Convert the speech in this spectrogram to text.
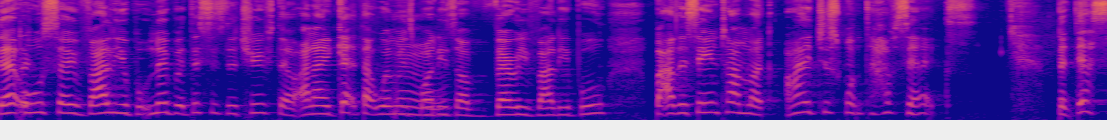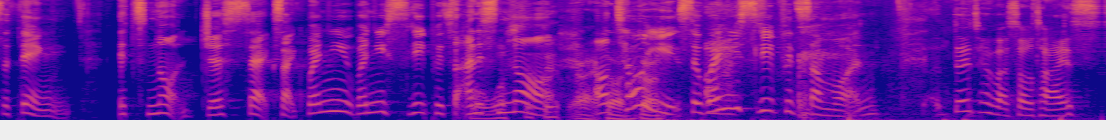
they're But- also valuable. No, but this is the truth though. And I get that women's Mm. bodies are very valuable, but at the same time, like I just want to have sex. But that's the thing. It's not just sex. Like when you when you sleep with, and Well, it's not. di- Alright, I'll on, tell you. So when you sleep with someone, Don't talk about soul ties.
